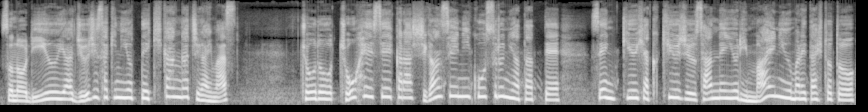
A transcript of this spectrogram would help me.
その理由や従事先によって期間が違います。ちょうど徴兵制から志願制に移行するにあたって、1993年より前に生まれた人と、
